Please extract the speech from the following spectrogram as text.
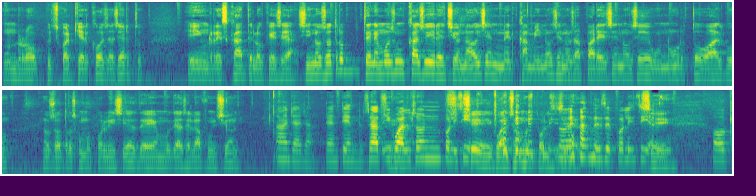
un robo, pues cualquier cosa, ¿cierto? Y un rescate, lo que sea. Si nosotros tenemos un caso direccionado y en el camino se nos aparece, no sé, un hurto o algo, nosotros como policías debemos de hacer la función. Ah, ya, ya, te entiendo. O sea, igual son policías. Sí, igual somos policías. no dejan de ser policías. Sí. Ok.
